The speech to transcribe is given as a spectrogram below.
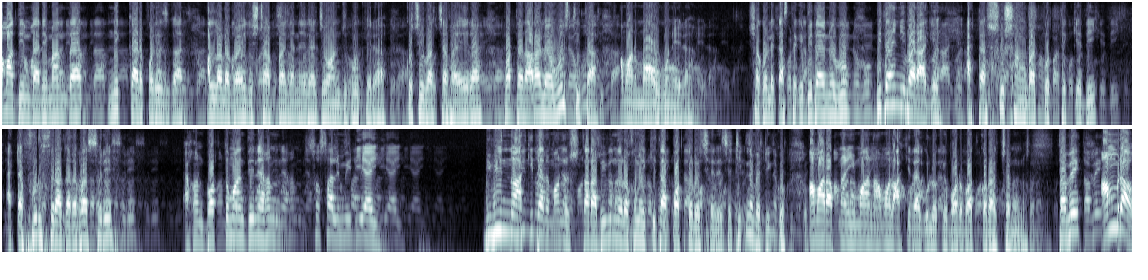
আমার দিনদার ইমানদার, নিকার পরিষ্কার আল্লাহ বয়োজ্যেষ্ঠ আব্বাজানেরা জওয়ান যুবকেরা, কচি বাচ্চা ভাইয়েরা, পর্দার আড়ালে অবস্থিতা আমার মা বোনেরা। সকলের কাছ থেকে বিদায় নেব। বিদায় নিবার আগে একটা সুসংবাদ প্রত্যেককে দিই। একটা ফুরফুরা দরবার শরীফ। এখন বর্তমান দিনে এখন সোশ্যাল মিডিয়ায় বিভিন্ন আকিদার মানুষ, তারা বিভিন্ন রকমের কিতাব পত্র ছেড়েছে, ঠিক না ঠিক আমার আপনার ইমান, আমল আকিদা গুলোকে বরবাদ করার জন্য। তবে আমরাও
